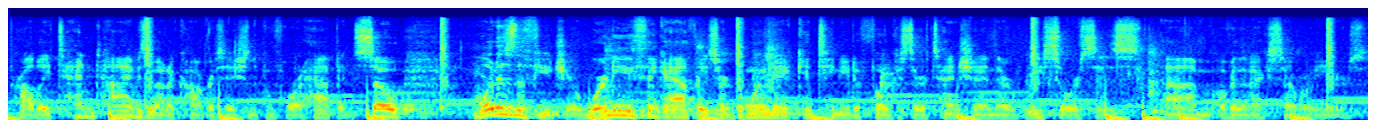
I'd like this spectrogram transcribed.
probably 10 times the amount of conversations before it happens. So, what is the future? Where do you think athletes are going to continue to focus their attention and their resources um, over the next several years?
